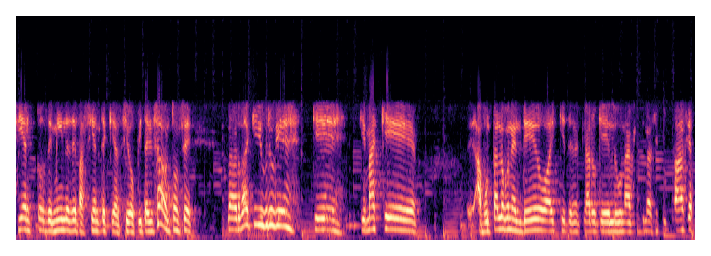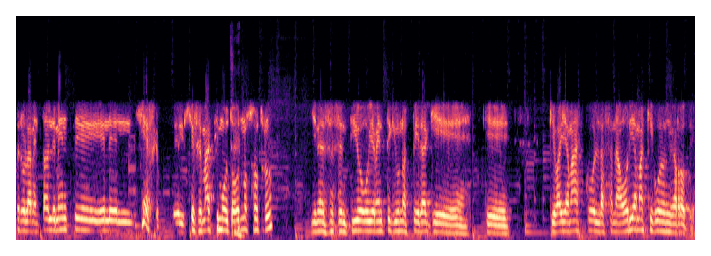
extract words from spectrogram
cientos de miles de pacientes que han sido hospitalizados. Entonces, la verdad que yo creo que, que, que más que apuntarlo con el dedo hay que tener claro que él es una víctima de circunstancias, pero lamentablemente él es el jefe, el jefe máximo de todos nosotros y en ese sentido obviamente que uno espera que, que, que vaya más con la zanahoria más que con el garrote.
